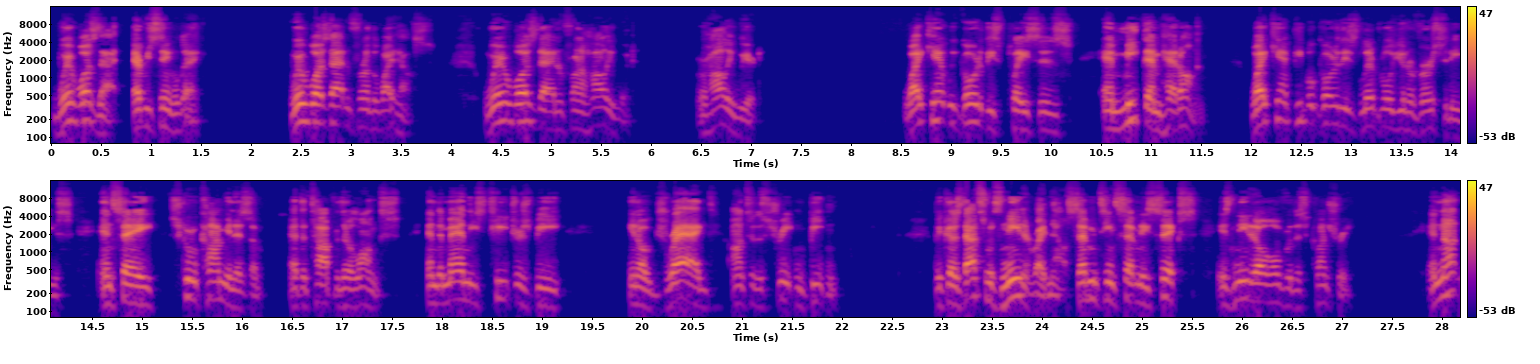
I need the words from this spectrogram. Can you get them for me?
where was that every single day? Where was that in front of the White House? Where was that in front of Hollywood or Hollyweird? Why can't we go to these places and meet them head on? Why can't people go to these liberal universities and say, screw communism at the top of their lungs and demand these teachers be, you know, dragged onto the street and beaten? Because that's what's needed right now. 1776 is needed all over this country. And not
